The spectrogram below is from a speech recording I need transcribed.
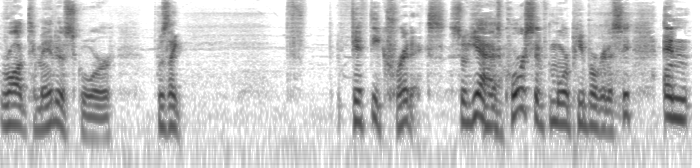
Raw Tomato score was like f- fifty critics. So yeah, of course, if more people are going to see, and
